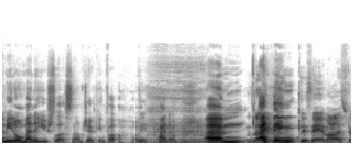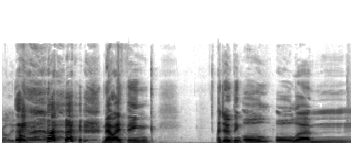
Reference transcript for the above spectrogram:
I mean, all men are useless. No, I'm joking, but I mean, kind of. Um, I even- think this ain't about astrology. no, I think I don't think all all um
